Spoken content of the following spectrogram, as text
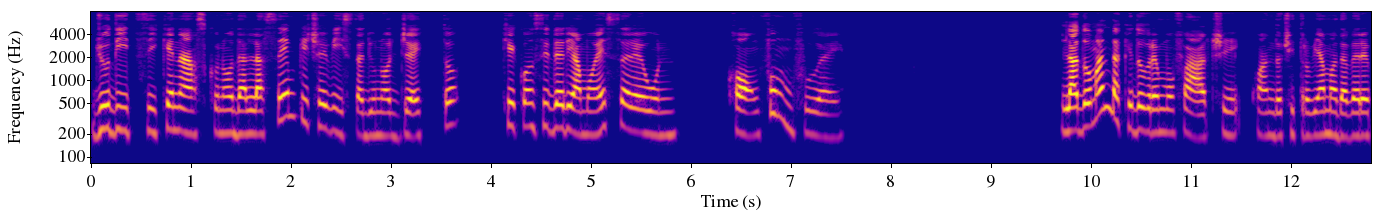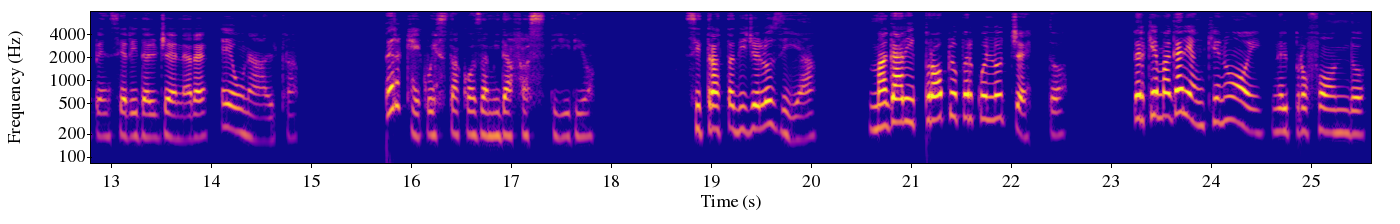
Giudizi che nascono dalla semplice vista di un oggetto che consideriamo essere un Fui. La domanda che dovremmo farci quando ci troviamo ad avere pensieri del genere è un'altra. Perché questa cosa mi dà fastidio? Si tratta di gelosia? Magari proprio per quell'oggetto? Perché magari anche noi, nel profondo,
